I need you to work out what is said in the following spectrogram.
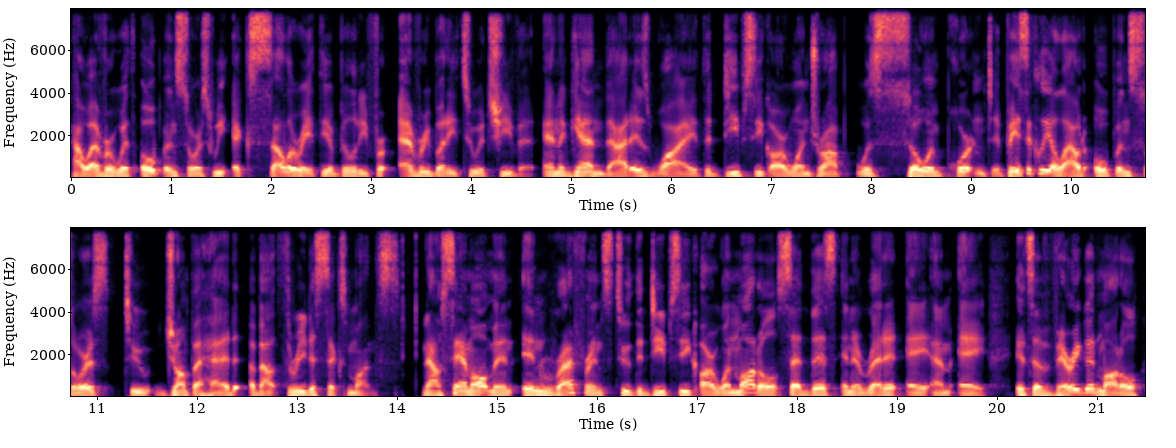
However, with open source, we accelerate the ability for everybody to achieve it. And again, that is why the DeepSeek R1 drop was so important. It basically allowed open source to jump ahead about three to six months. Now, Sam Altman, in reference to the DeepSeek R1 model, said this in a Reddit AMA. It's a very good model.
